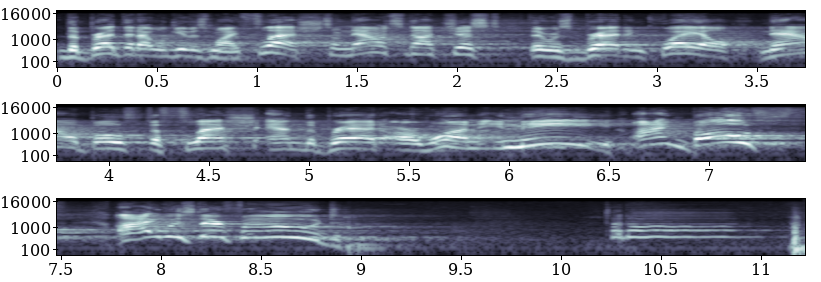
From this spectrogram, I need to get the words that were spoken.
The bread that I will give is my flesh. So now it's not just there was bread and quail. Now both the flesh and the bread are one in me. I'm both. I was their food. Ta da!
